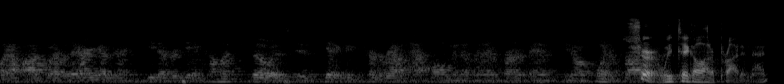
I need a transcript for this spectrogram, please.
playoff odds, whatever they are, you guys are gonna compete every game. How much though is, is getting things turned around at home Atlanta in front of fans, you know, a point of pride? Sure, we take a lot of pride in that.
